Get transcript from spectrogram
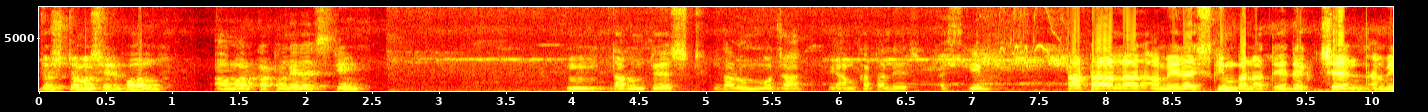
জ্যৈষ্ঠ মাসের ফল আমার কাঁঠালের আইসক্রিম। হুম দারুণ টেস্ট দারুণ মজা এই আম কাঁঠালের আইসক্রিম। কাঁঠাল আর আমের আইসক্রিম বানাতে দেখছেন আমি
